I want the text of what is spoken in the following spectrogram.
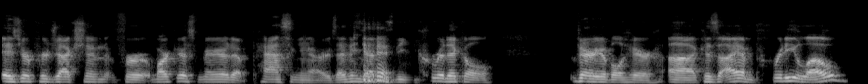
is your projection for Marcus Mariota passing yards? I think that is the critical variable here because I am pretty low.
